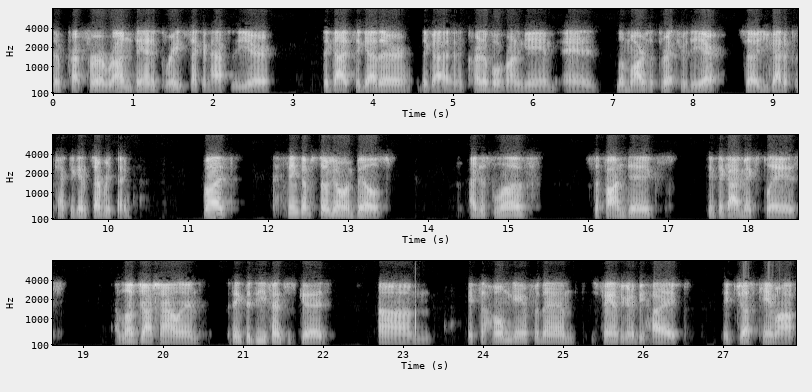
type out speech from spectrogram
they're prepped for a run. They had a great second half of the year. They got it together. They got an incredible run game, and Lamar's a threat through the air. So you got to protect against everything. But I think I'm still going Bills. I just love Stefon Diggs. I think the guy makes plays. I love Josh Allen. I think the defense is good. Um, it's a home game for them. Fans are going to be hyped. They just came off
